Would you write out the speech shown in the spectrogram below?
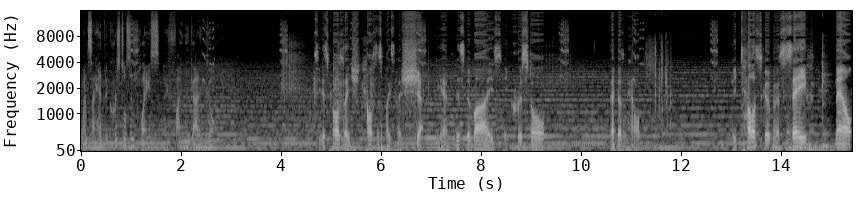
Once I had the crystals in place, I finally got it going. See, this calls, a sh- calls this place a ship. We have this device, a crystal. That doesn't help. A telescope and a safe. Now,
